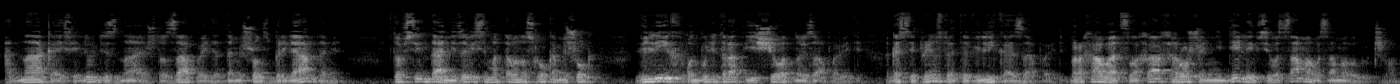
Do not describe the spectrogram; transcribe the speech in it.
Однако, если люди знают, что заповедь это мешок с бриллиантами, то всегда, независимо от того, насколько мешок велик, он будет рад еще одной заповеди. А гостеприимство это великая заповедь. Брахава от слаха, хорошей недели и всего самого-самого лучшего.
